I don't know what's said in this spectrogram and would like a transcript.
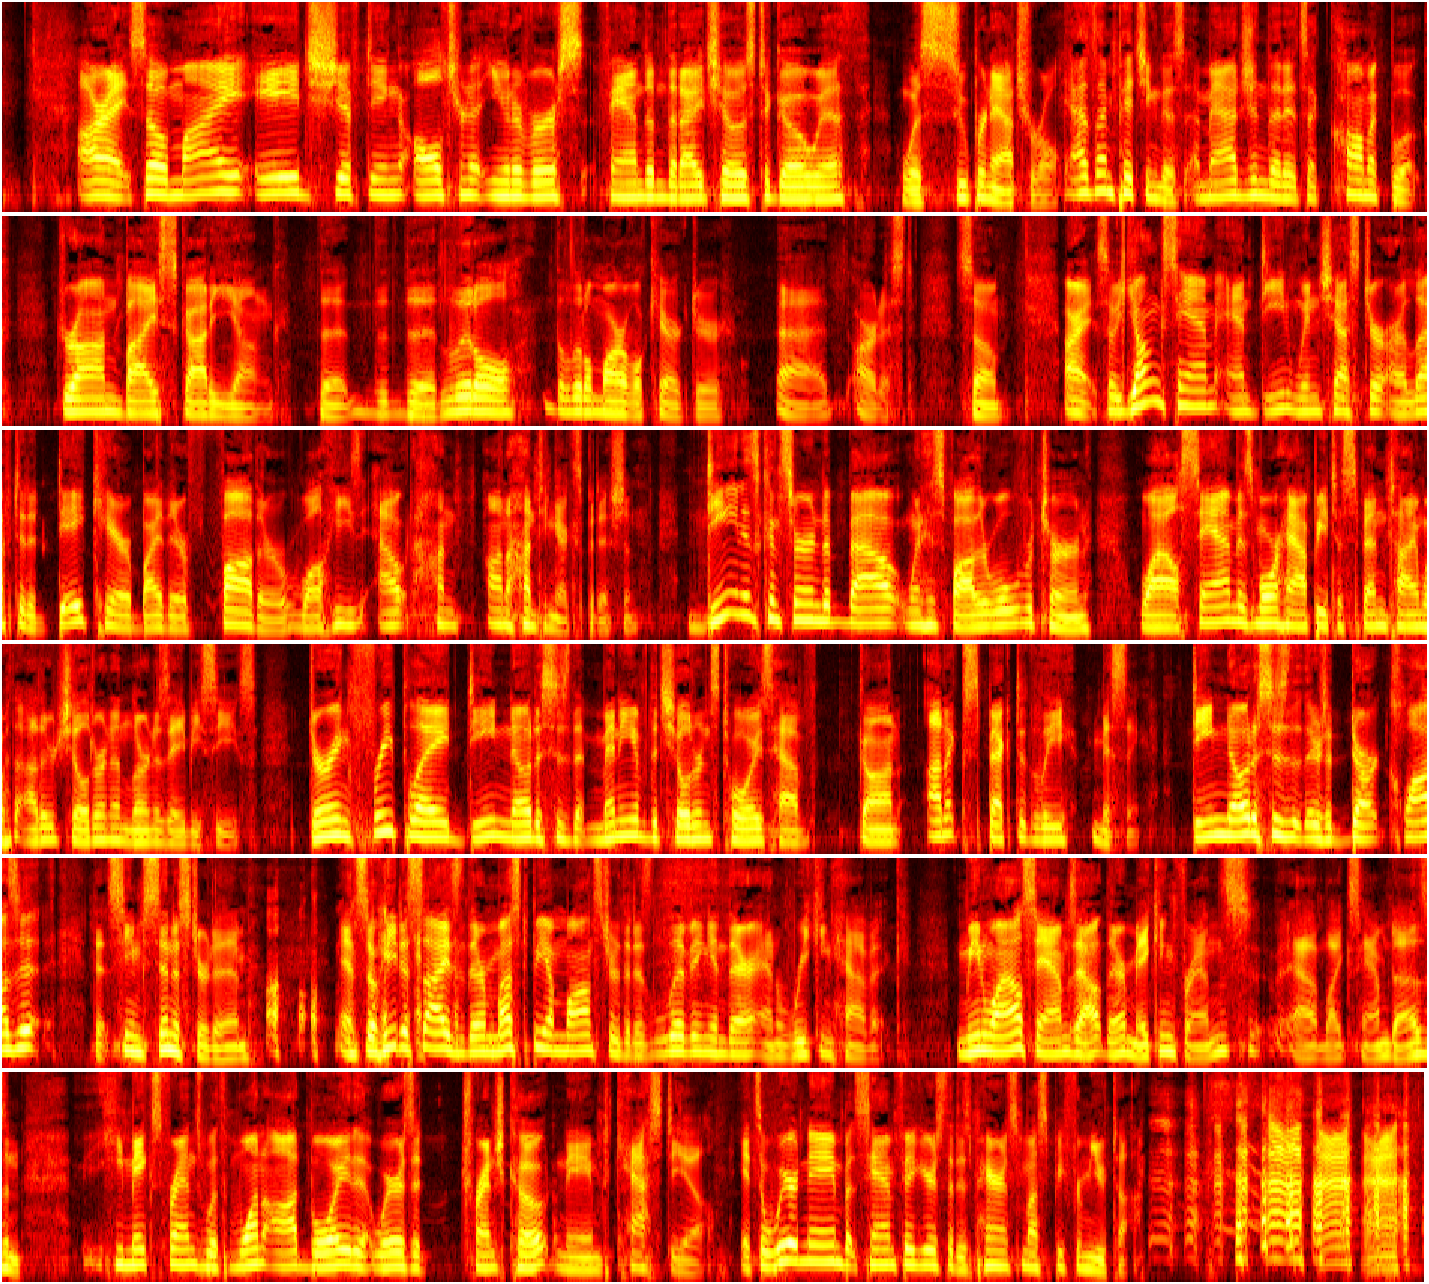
All right. So my age shifting alternate universe fandom that I chose to go with was Supernatural. As I'm pitching this, imagine that it's a comic book drawn by Skottie Young, the the, the little the little Marvel character uh, artist. So, all right. So young Sam and Dean Winchester are left at a daycare by their father while he's out hunt- on a hunting expedition. Dean is concerned about when his father will return, while Sam is more happy to spend time with other children and learn his ABCs. During free play, Dean notices that many of the children's toys have gone unexpectedly missing. Dean notices that there's a dark closet that seems sinister to him, and so he decides there must be a monster that is living in there and wreaking havoc. Meanwhile, Sam's out there making friends, uh, like Sam does, and he makes friends with one odd boy that wears a trench coat named Castiel. It's a weird name, but Sam figures that his parents must be from Utah.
